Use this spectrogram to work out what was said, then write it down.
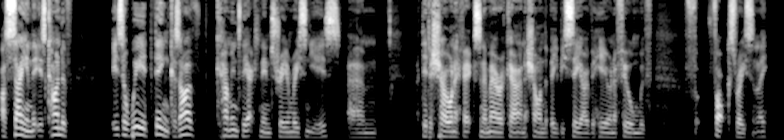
I was saying that it's kind of it's a weird thing because I've come into the acting industry in recent years. Um, I did a show on FX in America and a show on the BBC over here and a film with F- Fox recently.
